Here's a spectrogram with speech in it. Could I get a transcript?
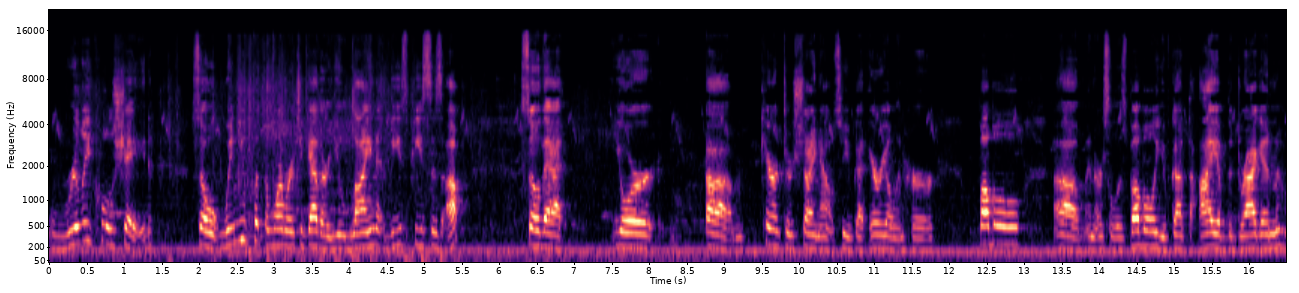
really cool shade. So when you put the warmer together, you line these pieces up so that your um, characters shine out. So you've got Ariel in her bubble, um, and Ursula's bubble. You've got the Eye of the Dragon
